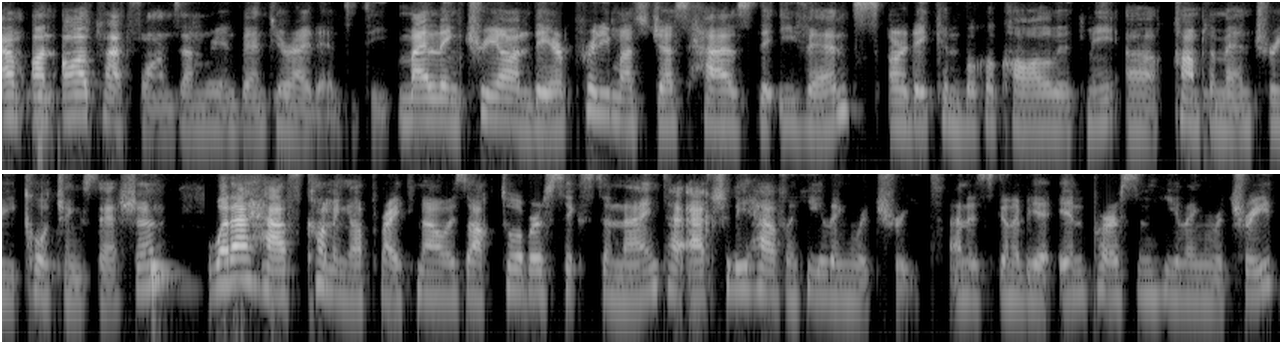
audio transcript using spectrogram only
I'm on all platforms. I'm reinvent your identity. My Linktree on there pretty much just has the events, or they can book a call with me, a complimentary coaching session. What I have coming up right now is October 6th to 9th. I actually have a healing retreat, and it's going to be an in-person healing retreat.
